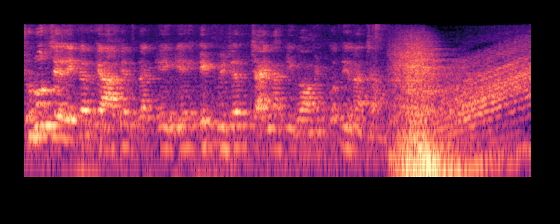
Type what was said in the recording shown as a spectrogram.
शुरू से लेकर के आखिर तक के ये हिट विजन चाइना की गवर्नमेंट को देना चाहते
